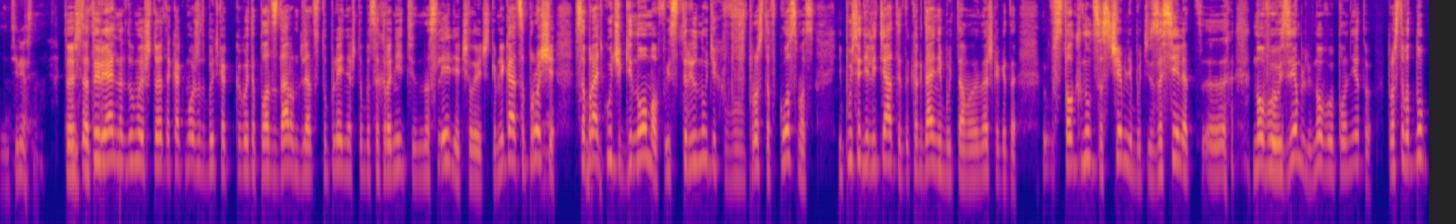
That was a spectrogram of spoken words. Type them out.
интересно. То есть, а ты реально думаешь, что это как может быть как какой-то плацдарм для отступления, чтобы сохранить наследие человеческое? Мне кажется, проще собрать кучу геномов и стрельнуть их в, просто в космос, и пусть они летят и когда-нибудь там, знаешь, как это, столкнутся с чем-нибудь и заселят э, новую Землю, новую планету. Просто вот, ну...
